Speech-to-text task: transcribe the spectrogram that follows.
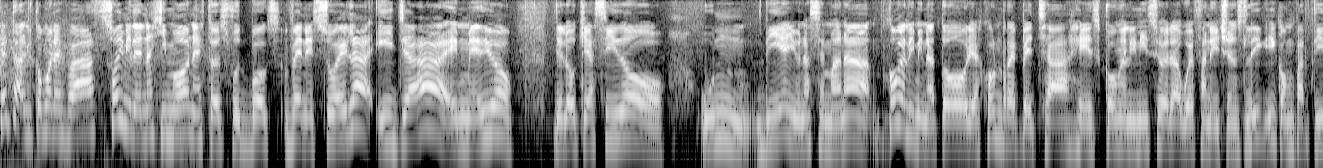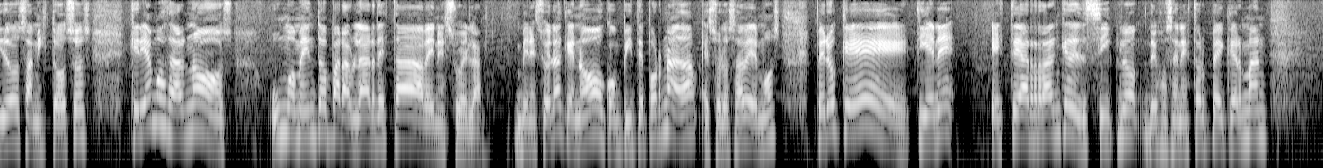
¿Qué tal? ¿Cómo les va? Soy Milena Jimón, esto es Footbox Venezuela y ya en medio de lo que ha sido un día y una semana con eliminatorias, con repechajes, con el inicio de la UEFA Nations League y con partidos amistosos, queríamos darnos un momento para hablar de esta Venezuela. Venezuela que no compite por nada, eso lo sabemos, pero que tiene este arranque del ciclo de José Néstor Peckerman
